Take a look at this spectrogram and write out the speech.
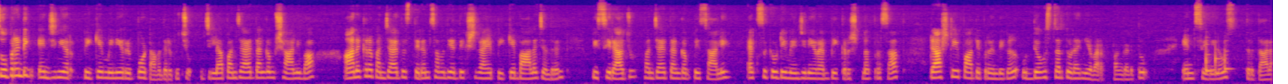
Superintending engineer P K Mini report അവതരിപ്പിച്ചു. ജില്ലാ പഞ്ചായത്ത് അംഗം ഷാനിബ ആനക്കര പഞ്ചായത്ത് സ്ഥിരം സമിതി അധ്യക്ഷരായ P K Balachandran P C Raju panchayat അംഗം P Salih executive engineer M P Krishnaprasad രാഷ്ട്രീയ പാർട്ടി പ്രതിനിധികൾ ഉദ്യോഗസ്ഥർ തുടങ്ങിയവർ പങ്കെടുത്തു. N C Vinos Thrithala.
